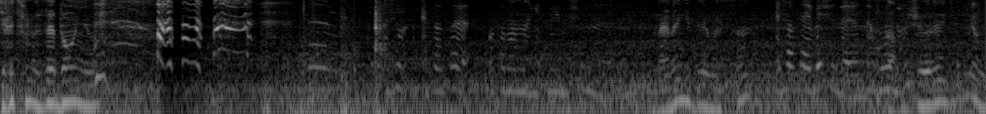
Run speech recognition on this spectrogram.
Götümüzde don yok. Şimdi esası otobandan gitmeyi düşünmüyorum. Nereden mesela? Esas E5 üzerinde Tam Umudum. şöyle gitmiyor mu?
